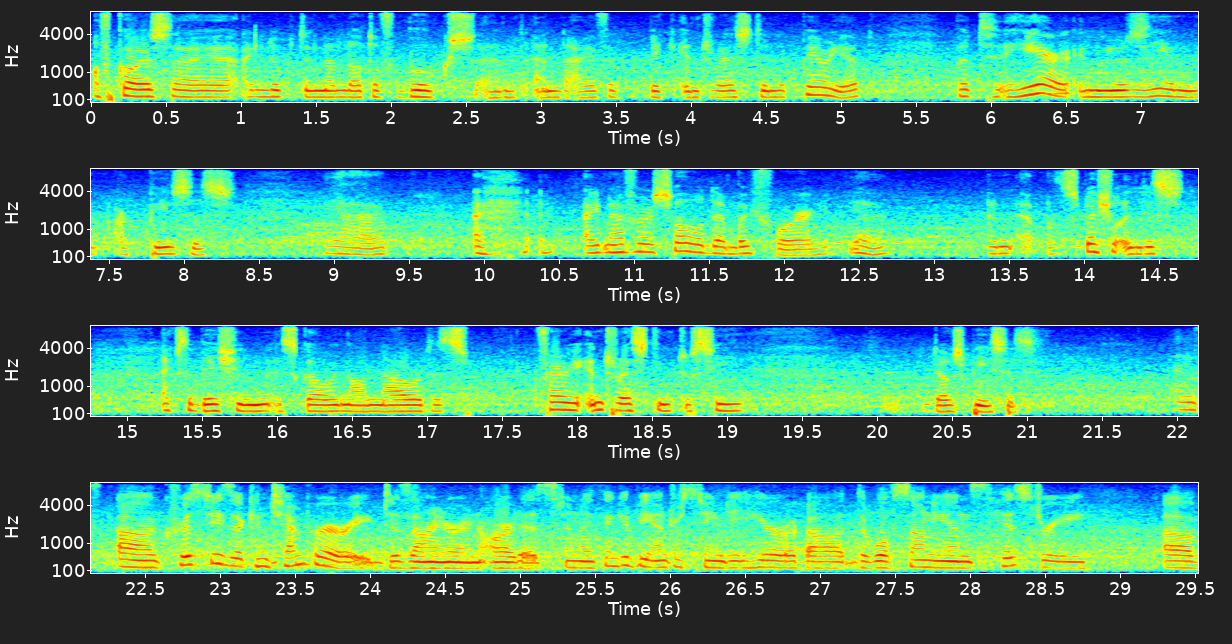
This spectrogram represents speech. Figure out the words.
of course, I, I looked in a lot of books and, and I have a big interest in the period. But here in the museum are pieces, yeah, I, I never saw them before, yeah. And especially in this exhibition is going on now, it's very interesting to see those pieces. And uh, Christie's a contemporary designer and artist, and I think it'd be interesting to hear about the Wolfsonians' history of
